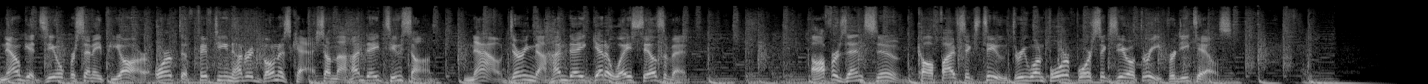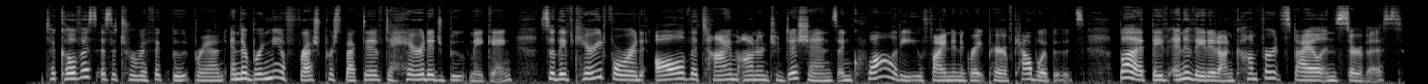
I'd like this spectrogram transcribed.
Now get 0% APR or up to 1500 bonus cash on the Hyundai Tucson. Now, during the Hyundai Getaway Sales Event. Offers end soon. Call 562 314 4603 for details. Tecovas is a terrific boot brand, and they're bringing a fresh perspective to heritage boot making. So they've carried forward all the time honored traditions and quality you find in a great pair of cowboy boots, but they've innovated on comfort, style, and service.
